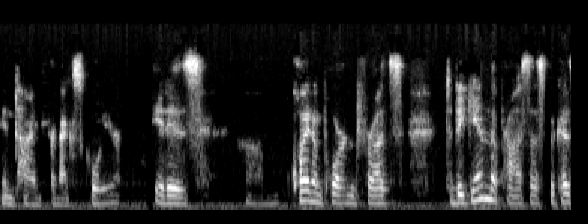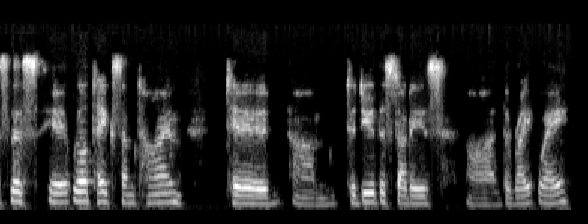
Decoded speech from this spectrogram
in time for next school year. It is um, quite important for us to begin the process because this it will take some time to um, to do the studies uh, the right way.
